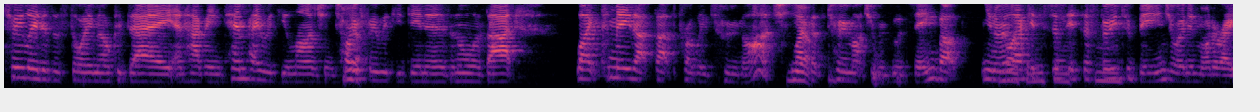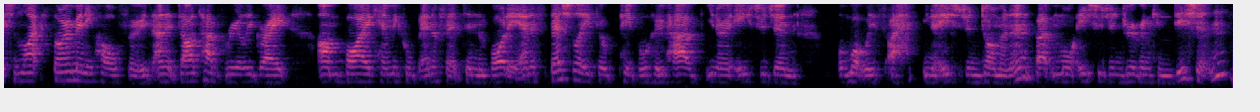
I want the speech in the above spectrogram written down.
two liters of soy milk a day and having tempeh with your lunch and tofu with your dinners and all of that like to me that that's probably too much. Like Yeah. that's too much of a good thing but you know Like like, it's just it's a food to be enjoyed in moderation like so many whole foods and it does have really great um, biochemical benefits in the body and especially for people who have you know estrogen what was uh, you know estrogen dominant but more estrogen driven conditions.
